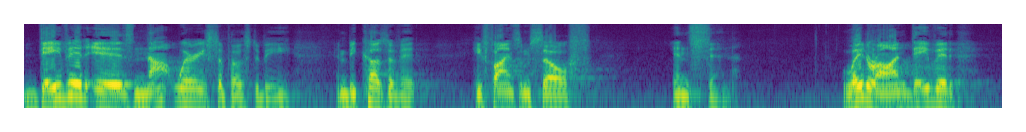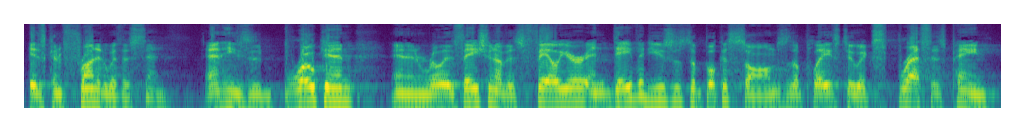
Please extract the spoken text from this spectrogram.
David is not where he's supposed to be, and because of it, he finds himself in sin. Later on, David is confronted with his sin, and he's broken and in realization of his failure, and David uses the book of Psalms as a place to express his pain.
